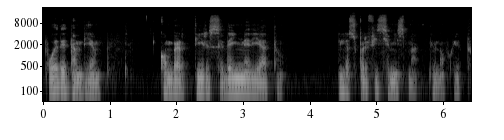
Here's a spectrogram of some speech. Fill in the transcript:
puede también convertirse de inmediato en la superficie misma de un objeto,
